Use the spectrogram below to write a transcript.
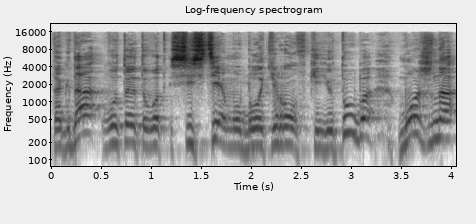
Тогда вот эту вот систему блокировки YouTube можно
